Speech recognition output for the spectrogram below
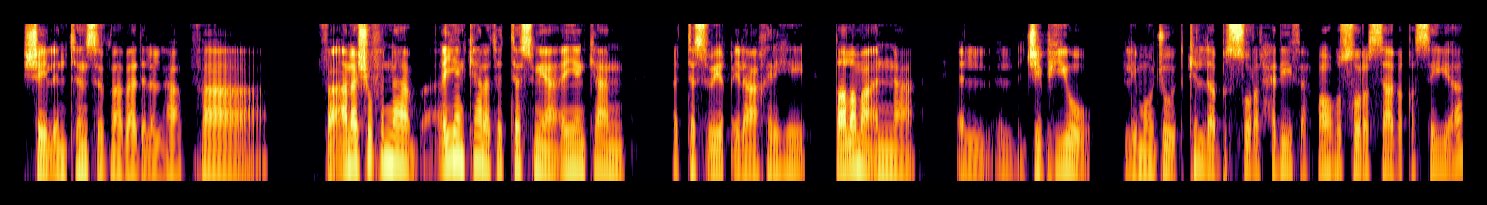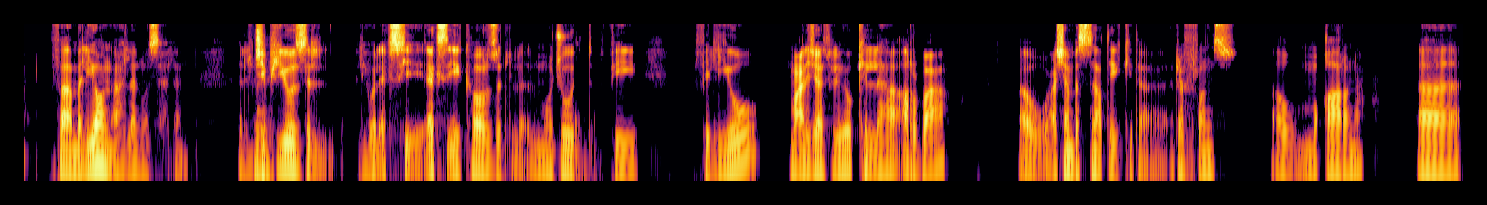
الشيء ال intensive ما بعد الالعاب ف فأنا أشوف انها ايا كانت التسمية ايا كان التسويق إلى آخره طالما أن ال GPU اللي موجود كله بالصورة الحديثة ما هو بالصورة السابقة السيئة فمليون أهلا وسهلا. ال GPUs اللي هو ال X Xe cores الموجود في في ال U معالجات ال U كلها أربعة أو عشان بس نعطي كذا reference أو مقارنة. آه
